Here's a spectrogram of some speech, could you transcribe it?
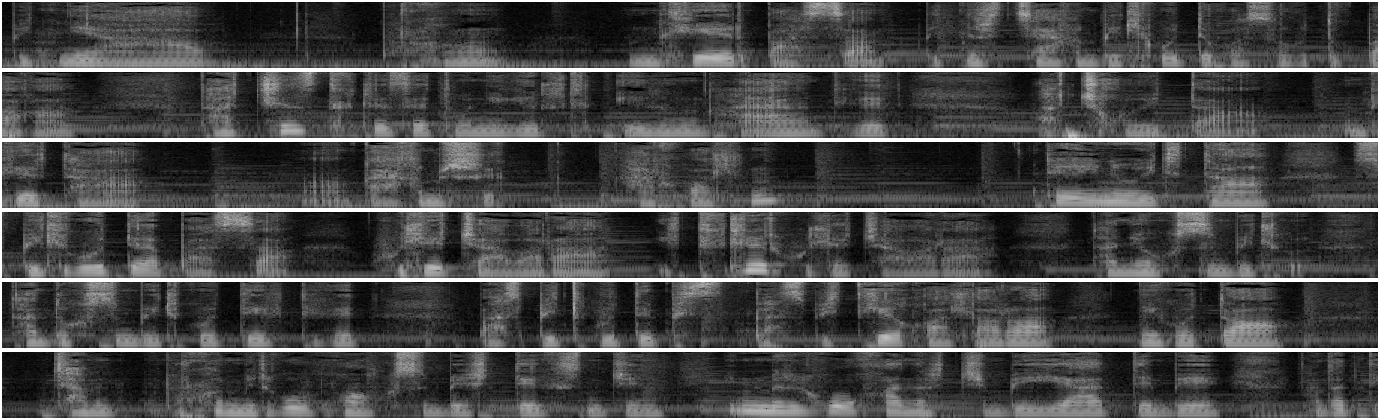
бидний аав бурхан үнэхээр бас биднэрт сайхан бэлгүүдийг бас өгдөг байгаа. Та чин сэтгэлээсээ түүнийг эрен хаан тэгээд очих үед үнэхээр та гайхамшиг харах болно. Тэгээ энэ үед та бэлгүүдээ бас хүлээж аваараа, итгэлээр хүлээж аваараа. Таны өгсөн бэлгүү, танд өгсөн бэлгүүдийг тэгээд бас бэлгүүдээ бас битгий голоороо нэг удаа чамд бурхан мэрэгүү ухаан өгсөн байж тээ гэсэн чинь энэ мэрэгүү ухаанаар чинь би яад юм бэ? Надад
